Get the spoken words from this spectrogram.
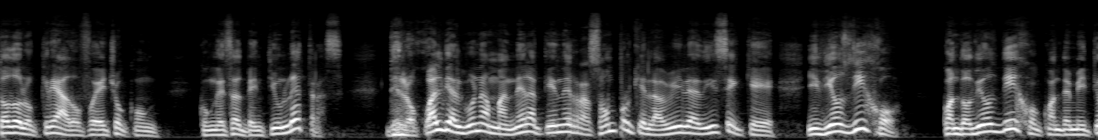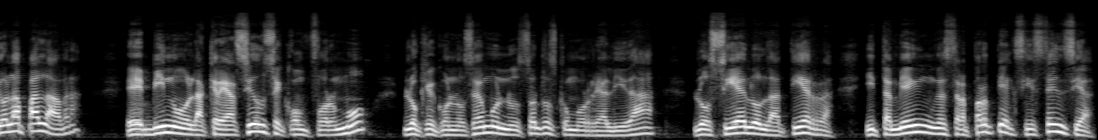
todo lo creado fue hecho con con esas 21 letras. De lo cual de alguna manera tiene razón porque la Biblia dice que, y Dios dijo, cuando Dios dijo, cuando emitió la palabra, eh, vino la creación, se conformó lo que conocemos nosotros como realidad, los cielos, la tierra y también nuestra propia existencia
